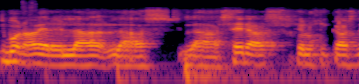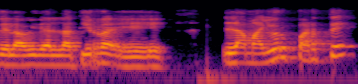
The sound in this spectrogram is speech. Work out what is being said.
bueno, a ver, la- las, las eras geológicas de la vida en la Tierra, eh, la mayor parte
